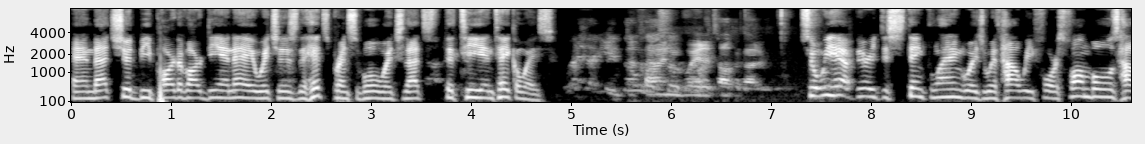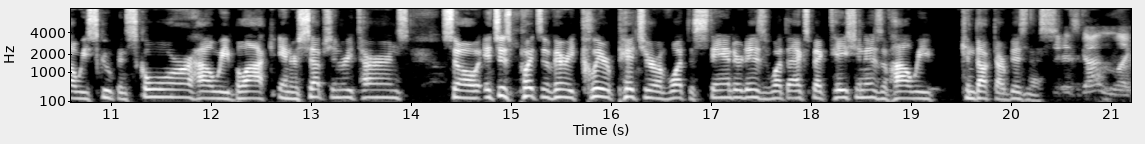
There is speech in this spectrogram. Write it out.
and that should be part of our DNA, which is the hits principle, which that's the T in takeaways. Defined way to talk about it. So we have very distinct language with how we force fumbles, how we scoop and score, how we block interception returns. So it just puts a very clear picture of what the standard is, what the expectation is of how we conduct our business. It's gotten like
